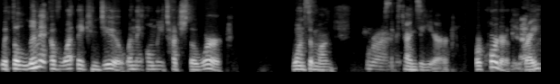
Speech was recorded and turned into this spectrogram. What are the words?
with the limit of what they can do when they only touch the work once a month, right. six times a year, or quarterly, yeah. right?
